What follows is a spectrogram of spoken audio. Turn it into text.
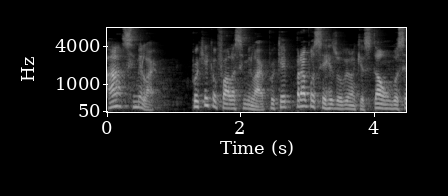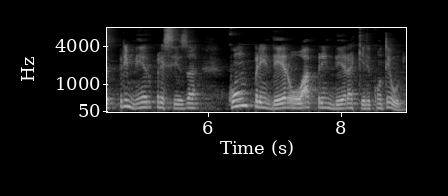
Assimilar. Por que, que eu falo assimilar? Porque para você resolver uma questão, você primeiro precisa compreender ou aprender aquele conteúdo.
